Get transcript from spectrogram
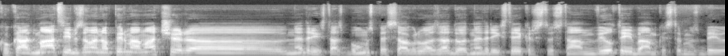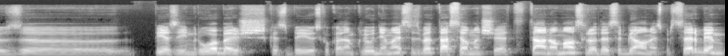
kaut kāda mācība, domāju, no pirmā mača ir uh, nedrīkst tās bumbas pie savu groza atdot, nedrīkst iekrist uz tām viltībām, kas tur mums bija uz uh, piezīme robežas, kas bija uz kaut kādām kļūdām aizsardzības. Bet tas jau man šķiet, tā no malas skroties, ir galvenais pret serbiem.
